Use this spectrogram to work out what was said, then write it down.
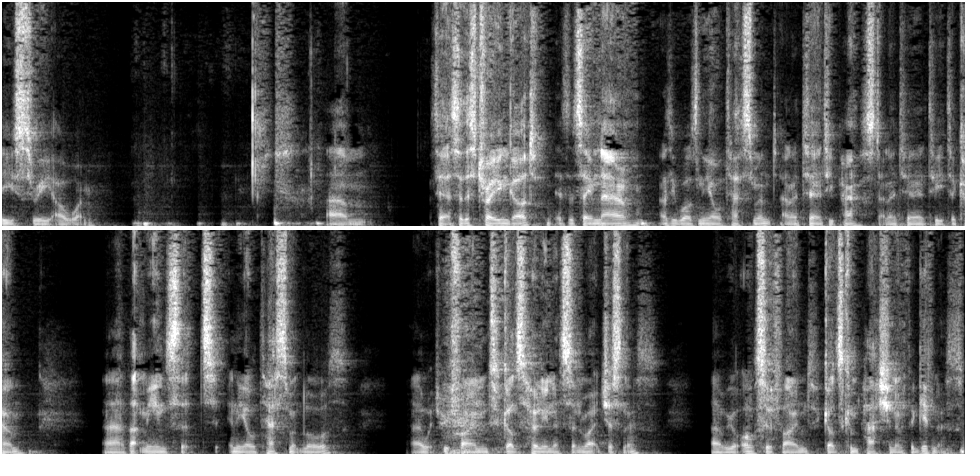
These three are one. Um, so, yeah, so this triune God is the same now as he was in the Old Testament, an eternity past and eternity to come. Uh, that means that in the Old Testament laws, uh, which we find God's holiness and righteousness, uh, we will also find God's compassion and forgiveness.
